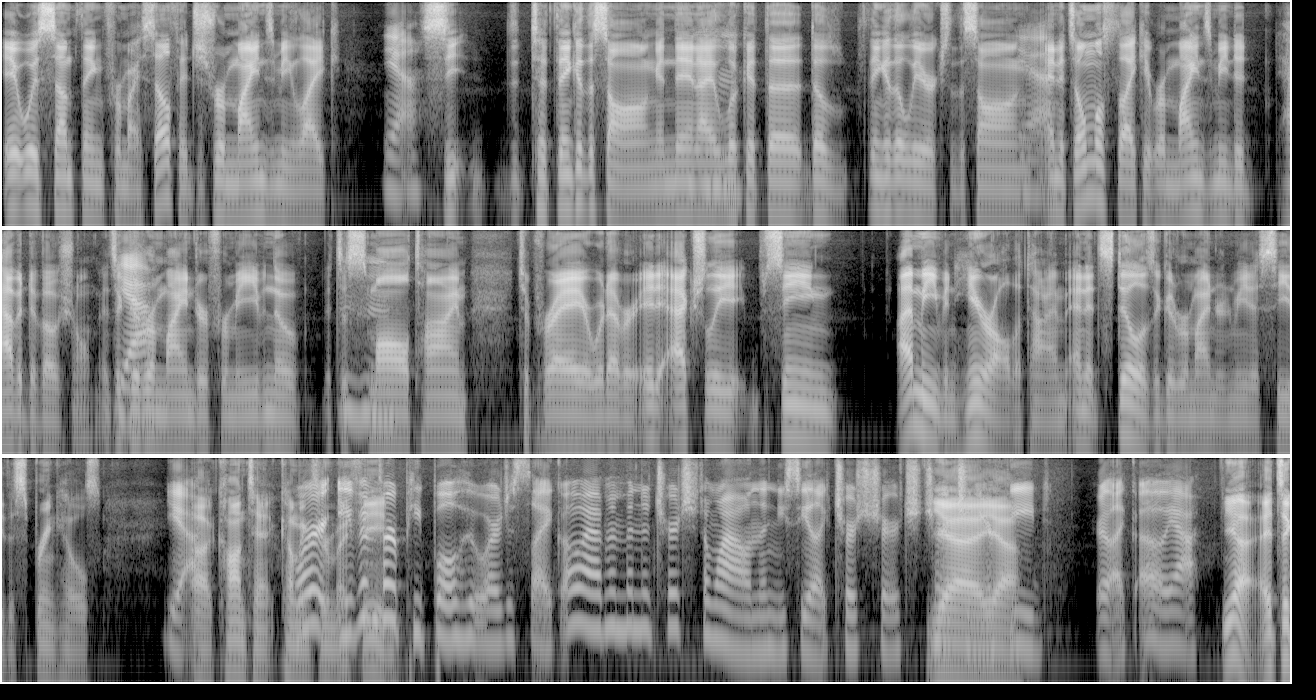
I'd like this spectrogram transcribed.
it was something for myself. It just reminds me, like, Yeah. see th- to think of the song and then I Mhm. look at the the think of the lyrics of the song Yeah. and it's almost like it reminds me to have a devotional. It's a Yeah. good reminder for me even though it's a Mhm. small time to pray or whatever. It actually seeing I'm even here all the time and it still is a good reminder to me to see the Spring Hills Yeah. uh, content coming or through my even feed. for people who are just like, oh, I haven't been to church in a while, and then you see like church, church, church Yeah, yeah. feed. You're like, oh yeah, Yeah, it's a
